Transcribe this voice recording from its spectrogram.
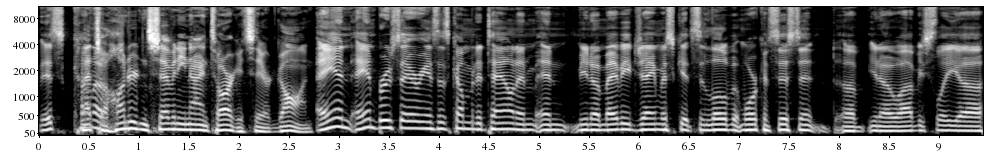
it's kind That's of 179 targets there gone. and and Bruce Arians is coming to town, and and you know maybe Jameis gets a little bit more consistent. Uh, you know, obviously uh,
